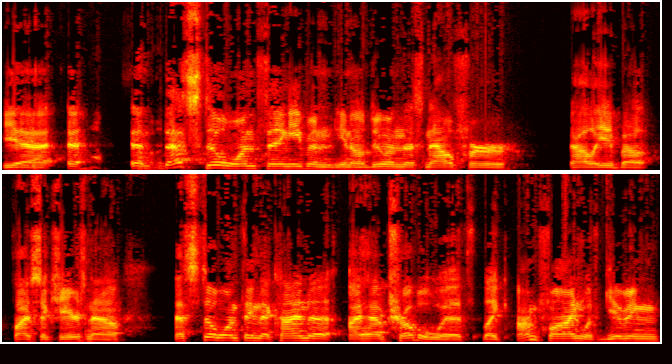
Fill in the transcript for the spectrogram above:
Yeah. and that's still one thing even you know doing this now for golly about five six years now that's still one thing that kind of i have trouble with like i'm fine with giving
